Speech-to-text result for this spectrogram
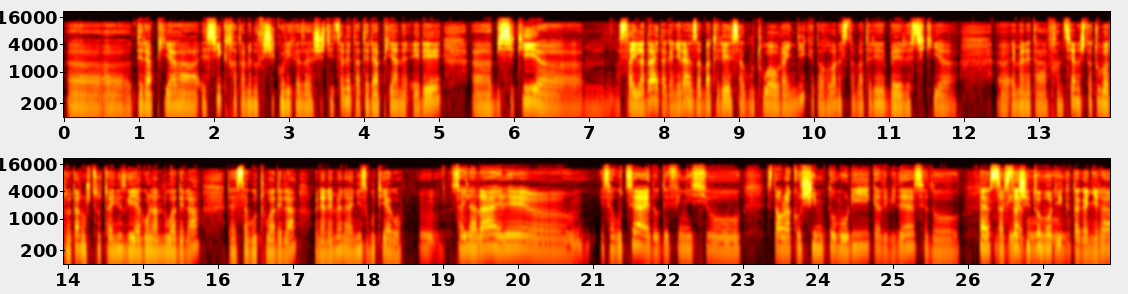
Uh, terapia ezik, tratamendu fisikorik ez asistitzen, eta terapian ere uh, biziki uh, zaila da, eta gainera ez da bat ere ezagutua oraindik, eta orduan ez da bat ere bereziki uh, hemen eta frantzian, estatu batuetan uste dut hainiz gehiago landua dela, eta ezagutua dela, benen hemen hainiz gutiago. Mm, zaila da, ere ezagutzea edo definizio ez da olako simptomorik adibidez, edo... Ez, ez da simptomorik, eta gainera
